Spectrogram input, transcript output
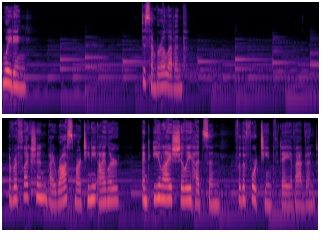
Waiting. December 11th. A reflection by Ross Martini Eiler and Eli Shilly Hudson for the 14th day of Advent.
